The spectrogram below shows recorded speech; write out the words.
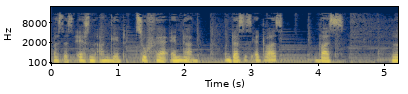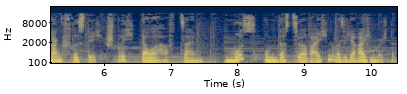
was das Essen angeht, zu verändern. Und das ist etwas, was langfristig, sprich dauerhaft sein muss, um das zu erreichen, was ich erreichen möchte.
